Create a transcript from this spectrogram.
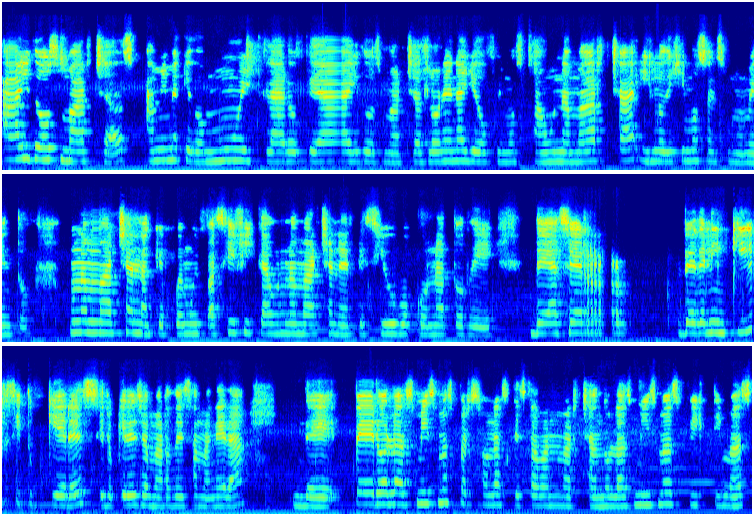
Hay dos marchas. A mí me quedó muy claro que hay dos marchas. Lorena y yo fuimos a una marcha y lo dijimos en su momento. Una marcha en la que fue muy pacífica, una marcha en la que sí hubo conato de, de hacer de delinquir, si tú quieres, si lo quieres llamar de esa manera, de, pero las mismas personas que estaban marchando, las mismas víctimas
